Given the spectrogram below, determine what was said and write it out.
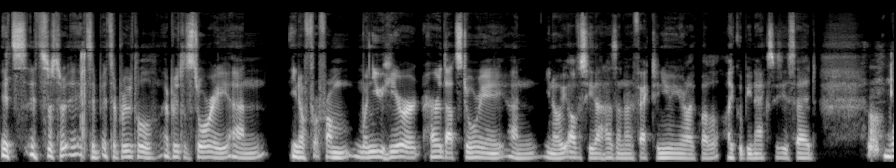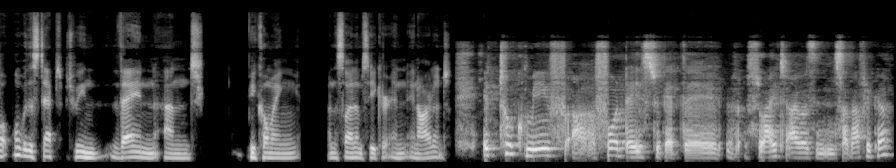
It's it's just a, it's a it's a brutal a brutal story, and you know fr- from when you hear heard that story, and you know obviously that has an effect on you. And you're like, well, I could be next, as you said. Mm. What what were the steps between then and becoming an asylum seeker in in Ireland? It took me uh, four days to get the uh, flight. I was in South Africa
